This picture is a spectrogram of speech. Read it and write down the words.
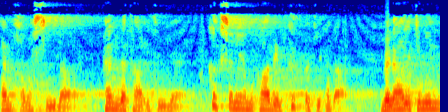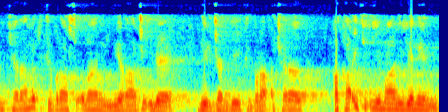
hem havasıyla hem letaifiyle 40 seneye mukabil 40 dakikada velayetinin keramet kübrası olan miracı ile bir cadde-i kübra açarak hakaik-i imaniyenin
